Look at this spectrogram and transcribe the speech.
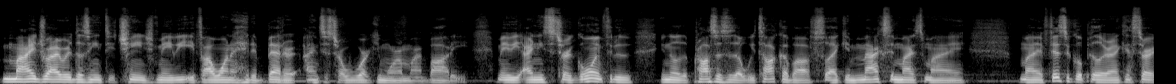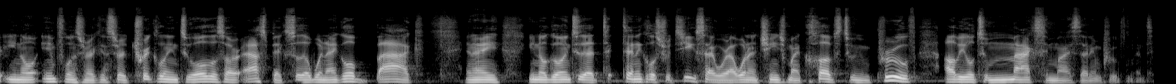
my driver doesn't need to change. Maybe if I want to hit it better, I need to start working more on my body. Maybe I need to start going through, you know, the processes that we talk about so I can maximize my my physical pillar and I can start, you know, influencing, I can start trickling into all those other aspects so that when I go back and I, you know, go into that t- technical strategic side where I want to change my clubs to improve, I'll be able to maximize that improvement.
